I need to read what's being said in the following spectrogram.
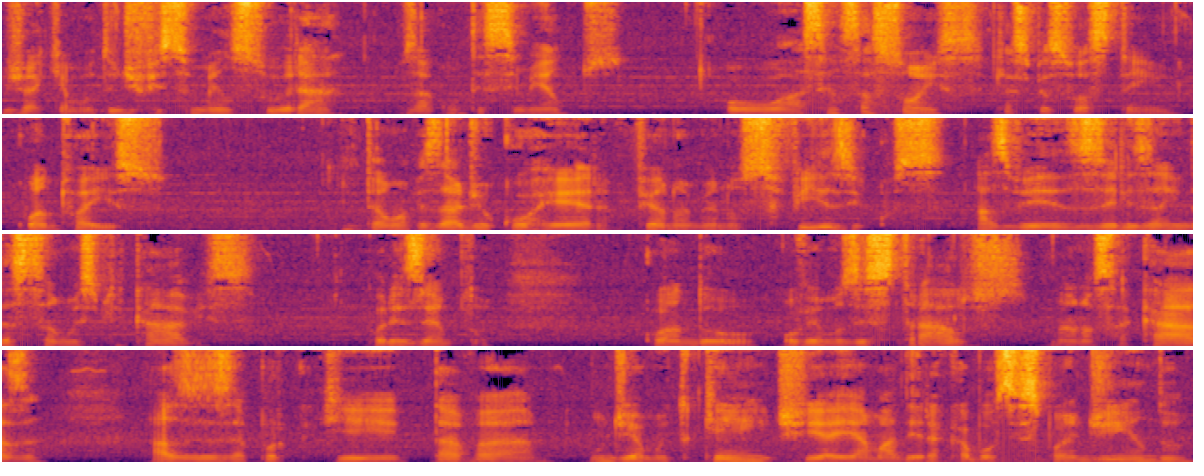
já que é muito difícil mensurar os acontecimentos ou as sensações que as pessoas têm quanto a isso. Então, apesar de ocorrer fenômenos físicos, às vezes eles ainda são explicáveis. Por exemplo, quando ouvimos estralos na nossa casa, às vezes é porque estava um dia muito quente, e aí a madeira acabou se expandindo,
